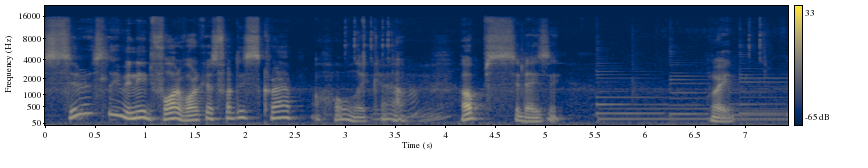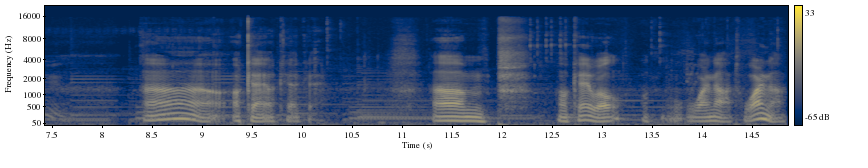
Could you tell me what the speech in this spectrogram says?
Seriously, we need 4 workers for this crap? Holy cow. Oops, daisy. Wait. Ah, okay, okay, okay. Um, okay, well, why not? Why not?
